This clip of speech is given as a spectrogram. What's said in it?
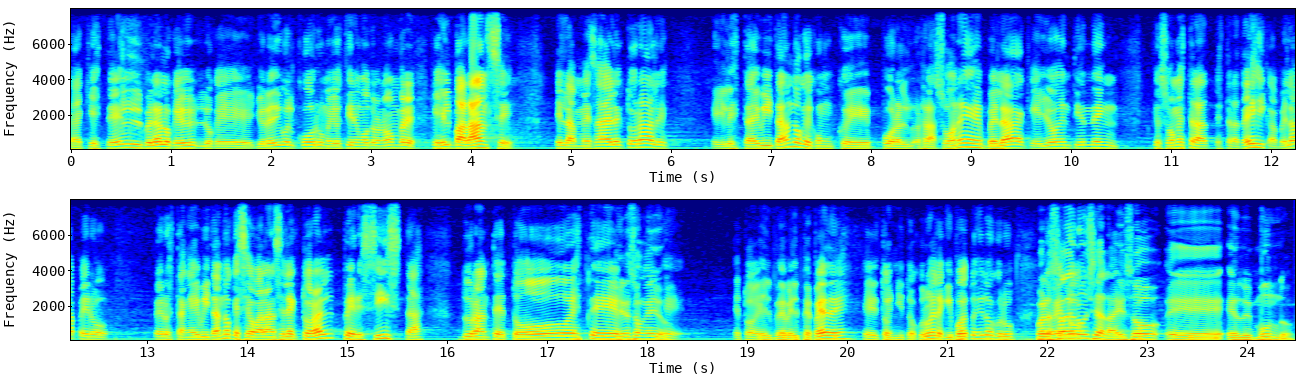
Que aquí esté el, ¿verdad? Lo que, lo que yo le digo el quórum, ellos tienen otro nombre, que es el balance en las mesas electorales. Él está evitando que, con, que por razones, ¿verdad? Que ellos entienden que son estra- estratégicas, ¿verdad? Pero, pero están evitando que ese balance electoral persista durante todo este... ¿Quiénes son ellos? eh, esto, el, el PPD, el Toñito Cruz, el equipo de Toñito Cruz. Bueno, esa denuncia la hizo eh, Edwin Mundo.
